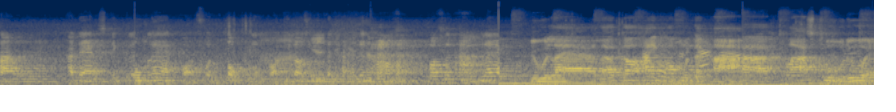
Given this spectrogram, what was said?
ทางอแดงสติ๊กเกอร์วงแรกก่อนฝนตกเนี่ยก่อนที่เราจะมีปัญหาเรื่องน้ำเพราะสนามแรก ดูแลแล้วก็ให้ข้อมูลต่างๆคลาส 2 ด้วย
